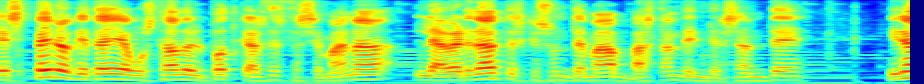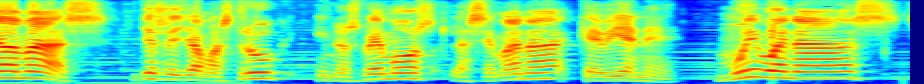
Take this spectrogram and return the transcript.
Espero que te haya gustado el podcast de esta semana, la verdad es que es un tema bastante interesante. Y nada más, yo soy Jaume Struck y nos vemos la semana que viene. ¡Muy buenas!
